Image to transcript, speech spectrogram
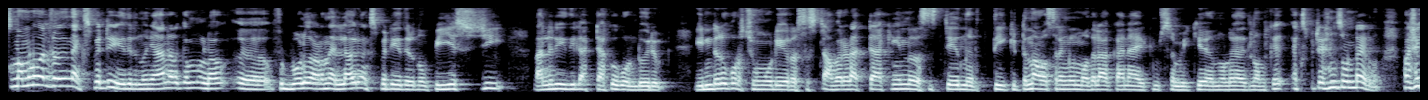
സോ നമ്മൾ മത്സരത്തിൽ നിന്ന് എക്സ്പെക്ട് ചെയ്തിരുന്നു. ഞാനടക്കമുള്ള ഫുട്ബോൾ കാണുന്ന എല്ലാവരും എക്സ്പെക്ട് ചെയ്തിരുന്നു. പി എസ് ജി നല്ല രീതിയിൽ അറ്റാക്ക് കൊണ്ടുവരും. ഇന്റർ കുറച്ചും കൂടി റെസിസ്റ്റ് അവരുടെ അറ്റാക്കിങ്ങിന് റെസിസ്റ്റ് ചെയ്ത് നിർത്തി. കിട്ടുന്ന അവസരങ്ങൾ മുതലാക്കാനായിരിക്കും ശ്രമിക്കുക എന്നുള്ള കാര്യത്തിൽ നമുക്ക് എക്സ്പെക്ടേഷൻസ് ഉണ്ടായിരുന്നു. പക്ഷേ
